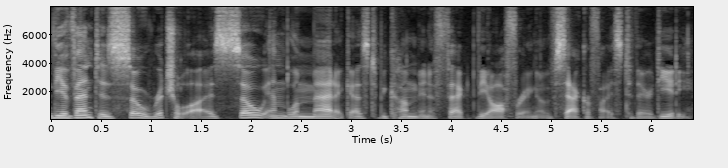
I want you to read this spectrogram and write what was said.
The event is so ritualized, so emblematic as to become, in effect, the offering of sacrifice to their deity.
